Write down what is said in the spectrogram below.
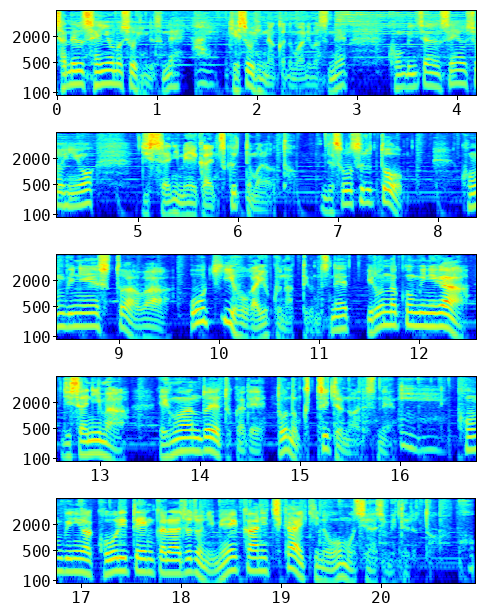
チャンネル専用の商品ですね。はい。化粧品なんかでもありますね。コンビニチャンネル専用商品を実際にメーカーに作ってもらうと。でそうするとコンビニエンスストアは大きい方が良くなっていくんですね。いろんなコンビニが実際に今 M&A とかでどんどんくっついてるのはですね、ええ。コンビニが小売店から徐々にメーカーに近い機能を持ち始めてると。は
